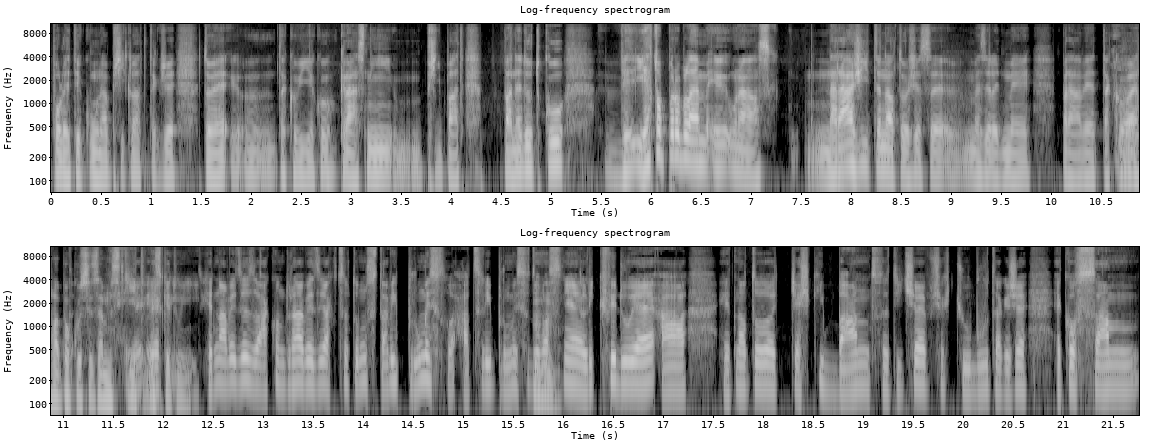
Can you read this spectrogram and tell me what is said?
politiků například. Takže to je eh, takový jako krásný případ. Pane Dudku, je to problém i u nás? Narážíte na to, že se mezi lidmi právě takovéhle pokusy se mstít vyskytují? Jedna věc je zákon, druhá věc je, jak se tomu staví průmysl a celý průmysl to mhm. vlastně likviduje a je na to těžký ban, co se týče všech tubů, takže jako sám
